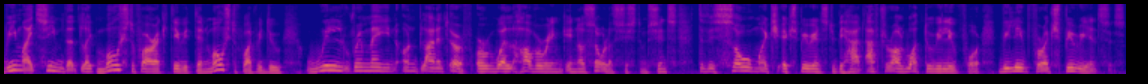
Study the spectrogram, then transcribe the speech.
we might seem that like most of our activity and most of what we do will remain on planet Earth or well hovering in our solar system since there is so much experience to be had. After all, what do we live for? We live for experiences.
